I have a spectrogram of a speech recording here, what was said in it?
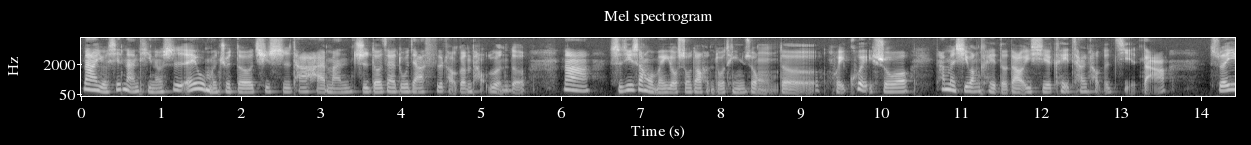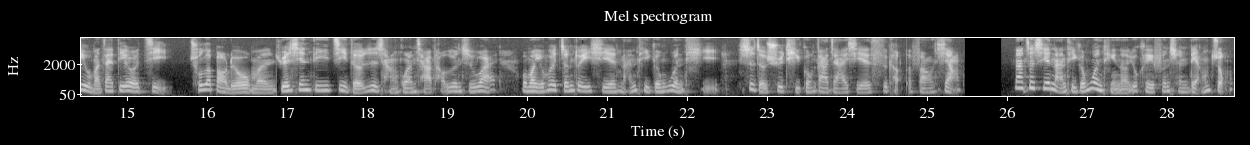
那有些难题呢是，诶，我们觉得其实它还蛮值得再多加思考跟讨论的。那实际上我们有收到很多听众的回馈，说他们希望可以得到一些可以参考的解答。所以我们在第二季除了保留我们原先第一季的日常观察讨论之外，我们也会针对一些难题跟问题，试着去提供大家一些思考的方向。那这些难题跟问题呢，又可以分成两种。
